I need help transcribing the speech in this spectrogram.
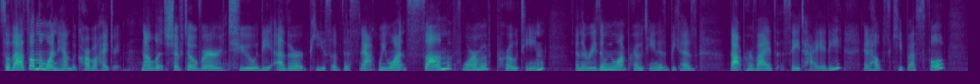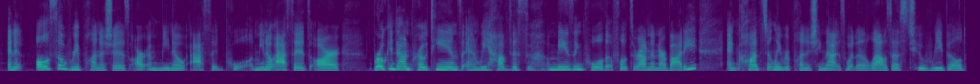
So that's on the one hand, the carbohydrate. Now let's shift over to the other piece of this snack. We want some form of protein. And the reason we want protein is because that provides satiety, it helps keep us full, and it also replenishes our amino acid pool. Amino acids are broken down proteins, and we have this amazing pool that floats around in our body, and constantly replenishing that is what allows us to rebuild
